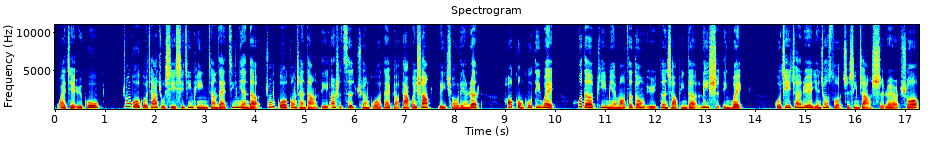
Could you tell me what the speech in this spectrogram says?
外界预估，中国国家主席习近平将在今年的中国共产党第二十次全国代表大会上力求连任，好巩固地位，获得避免毛泽东与邓小平的历史定位。国际战略研究所执行长史瑞尔说：“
